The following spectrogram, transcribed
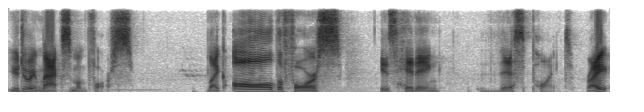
you're doing maximum force. Like all the force is hitting this point, right?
